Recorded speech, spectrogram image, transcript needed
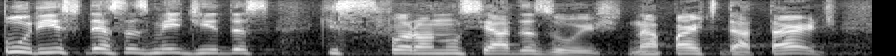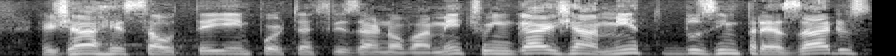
Por isso, dessas medidas que foram anunciadas hoje. Na parte da tarde, já ressaltei, é importante frisar novamente, o engajamento dos empresários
